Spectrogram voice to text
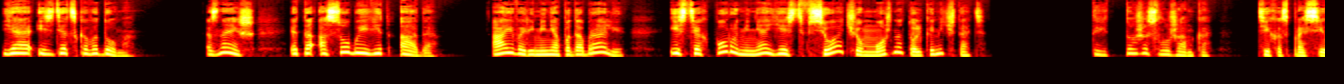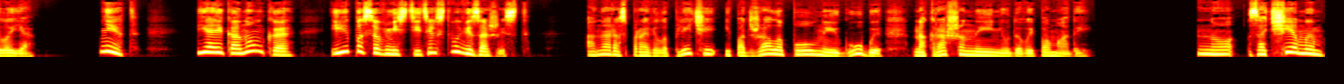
«Я из детского дома. Знаешь, это особый вид ада. Айвори меня подобрали, и с тех пор у меня есть все, о чем можно только мечтать. «Ты тоже служанка?» — тихо спросила я. «Нет, я экономка и по совместительству визажист». Она расправила плечи и поджала полные губы, накрашенные нюдовой помадой. «Но зачем им...»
